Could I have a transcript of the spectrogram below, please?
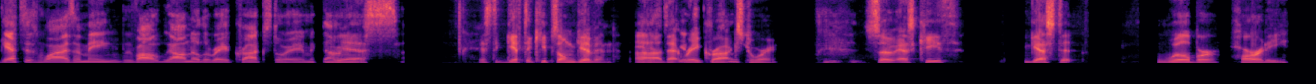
Guesses wise, I mean, we've all we all know the Ray Kroc story at McDonald's. Yes, it's the gift that keeps on giving. Uh, that Ray Kroc story. Mm-hmm. So, as Keith guessed it, Wilbur Hardy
